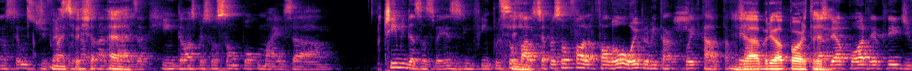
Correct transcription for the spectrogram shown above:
nós temos diversas nacionalidades é. aqui, então as pessoas são um pouco mais ah, tímidas às vezes, enfim. Por isso Sim. que eu falo, se a pessoa fala, falou oi pra mim, tá coitado, tá Já abriu a porta. Já, já. abriu a porta, eu criei de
